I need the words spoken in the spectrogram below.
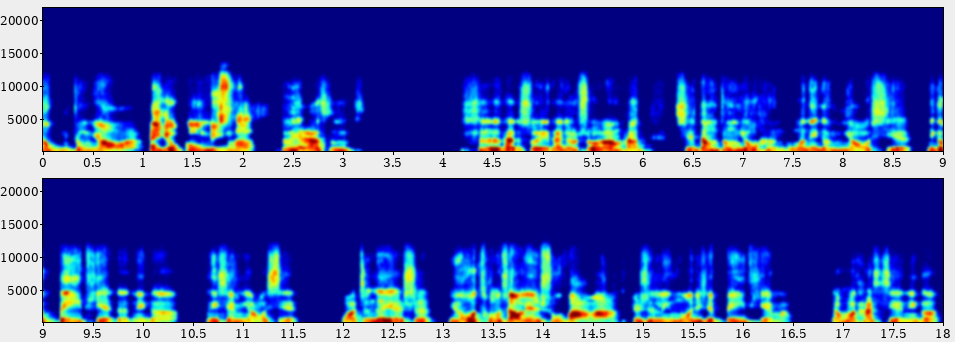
都不重要啊。太有共鸣了。对呀，是。是他，所以他就说，然后他其实当中有很多那个描写那个碑帖的那个那些描写，哇，真的也是，因为我从小练书法嘛，就是临摹那些碑帖嘛，然后他写那个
